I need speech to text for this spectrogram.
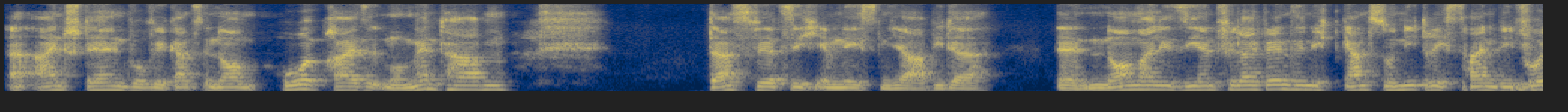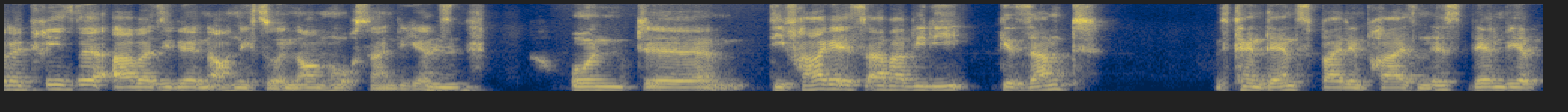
äh, einstellen, wo wir ganz enorm hohe Preise im Moment haben. Das wird sich im nächsten Jahr wieder äh, normalisieren. Vielleicht werden sie nicht ganz so niedrig sein wie vor der Krise, aber sie werden auch nicht so enorm hoch sein wie jetzt. Mhm. Und äh, die Frage ist aber, wie die Gesamttendenz bei den Preisen ist. Werden wir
